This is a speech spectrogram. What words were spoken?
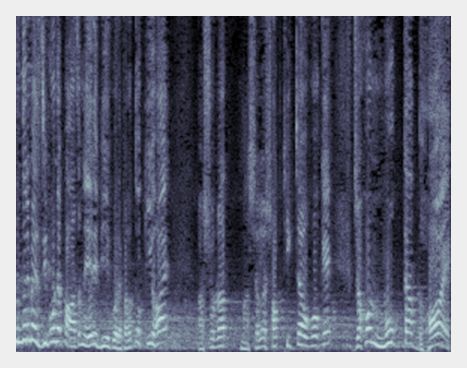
সুন্দর মেয়ে জীবনে পাওয়া যায় না, এর বিয়ে করে ফেলা। তো কি হয়? মাসাল্লাহ মাসাল্লাহ সব ঠিকঠাক ওকে। যখন মুখটা ধয়,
